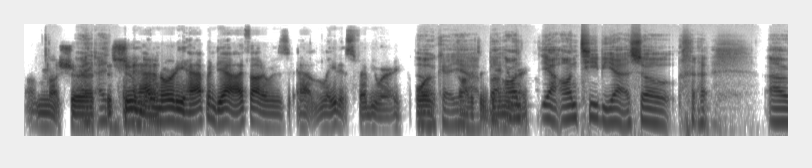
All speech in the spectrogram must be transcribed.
I'm not sure. I- I, I- It hadn't already happened. Yeah, I thought it was at latest February Oh, or okay, yeah, but January. on yeah on TBS. So, uh,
